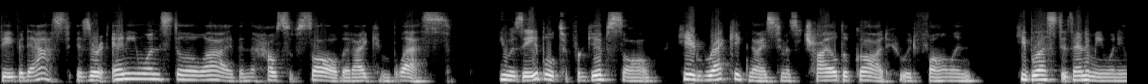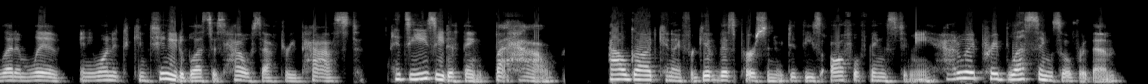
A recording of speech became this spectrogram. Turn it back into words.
David asked, Is there anyone still alive in the house of Saul that I can bless? He was able to forgive Saul. He had recognized him as a child of God who had fallen he blessed his enemy when he let him live, and he wanted to continue to bless his house after he passed. It's easy to think, but how? How, God, can I forgive this person who did these awful things to me? How do I pray blessings over them?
